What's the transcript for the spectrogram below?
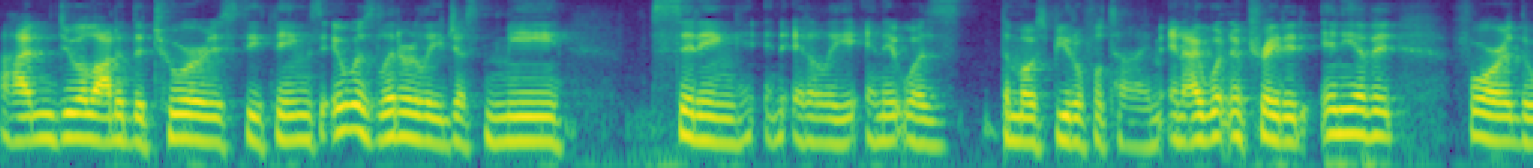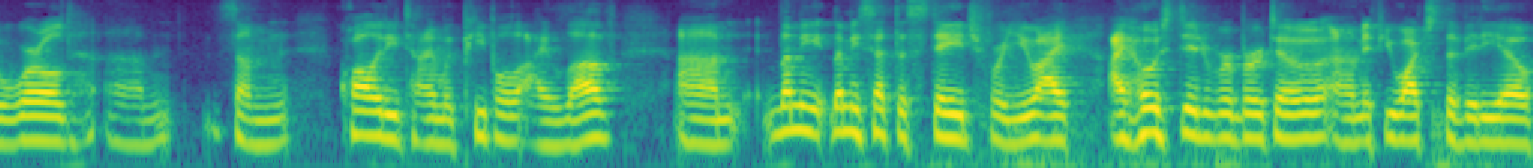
um, do a lot of the touristy things. It was literally just me sitting in Italy, and it was the most beautiful time. And I wouldn't have traded any of it for the world. Um, some quality time with people I love. Um, let me let me set the stage for you. I I hosted Roberto. Um, if you watched the video,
